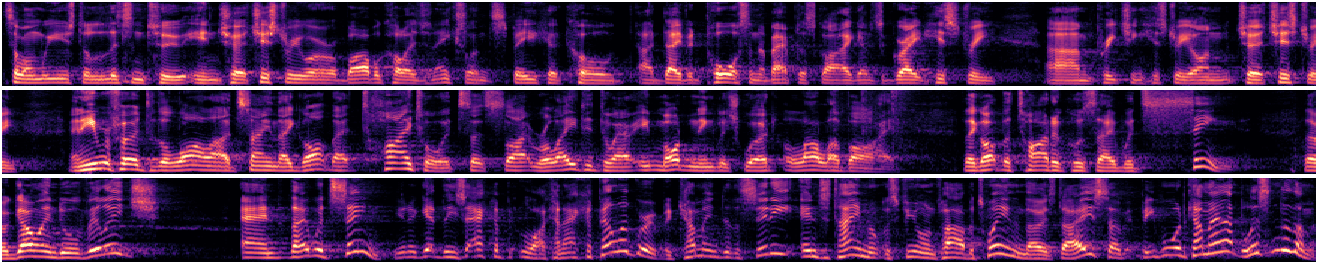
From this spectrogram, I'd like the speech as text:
someone we used to listen to in church history or at Bible college, an excellent speaker called uh, David Pawson, a Baptist guy, gives a great history, um, preaching history on church history. And he referred to the Lollards saying they got that title. It's, it's like related to our modern English word, lullaby. They got the title because they would sing. They would go into a village and they would sing. You know, get these like an a cappella group would come into the city. Entertainment was few and far between in those days, so people would come out listen to them.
